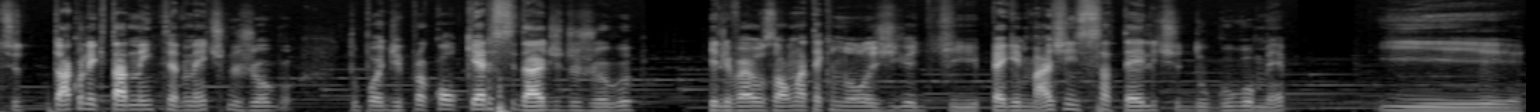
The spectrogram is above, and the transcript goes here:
se tu tá conectado na internet no jogo, tu pode ir para qualquer cidade do jogo. Ele vai usar uma tecnologia de pega imagens de satélite do Google Maps e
